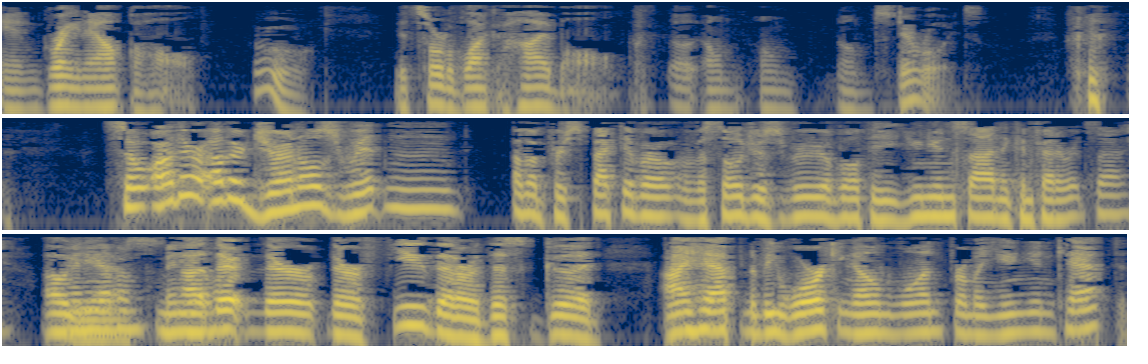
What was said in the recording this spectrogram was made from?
and grain alcohol. Ooh. It's sort of like a highball uh, on on on steroids. So, are there other journals written of a perspective of, of a soldier's view of both the Union side and the Confederate side? Oh many yes. of them. Many uh, of them. there there there are a few that are this good. I happen to be working on one from a Union captain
